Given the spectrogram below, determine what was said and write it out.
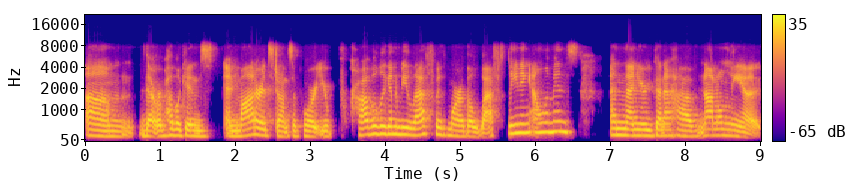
um, that Republicans and moderates don't support, you're probably going to be left with more of the left leaning elements. And then you're going to have not only a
